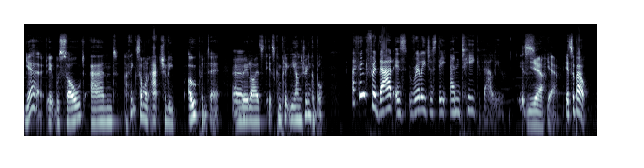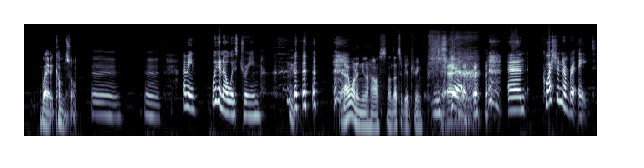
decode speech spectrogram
yeah, it was sold. And I think someone actually opened it and realized it's completely undrinkable. I think for that is really just the antique value. It's, Yeah. Yeah. It's about where it comes from. I mean, we can always dream. Yeah, I want a new house, so that's a good dream. Yeah. and question number eight.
